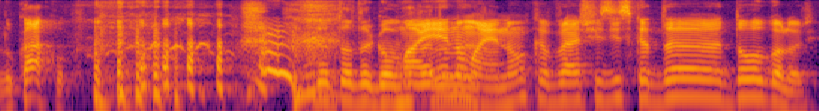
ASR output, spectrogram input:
Lukaku. de totul Mai e, nu mai e, nu? Că vreau și zis că dă două goluri.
